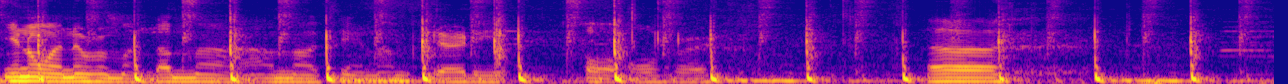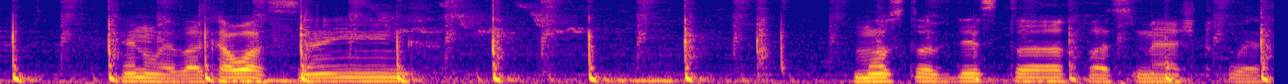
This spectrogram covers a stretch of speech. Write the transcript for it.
you know what? Never mind. I'm not. I'm not clean. I'm dirty all over. Uh. Anyway, like I was saying, most of this stuff I smashed with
